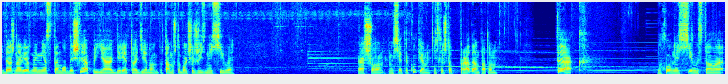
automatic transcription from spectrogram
И даже, наверное, вместо модной шляпы я берету одену, потому что больше жизненной силы. Хорошо, мы все это купим. Если что, продам потом. Так. Духовной силы стало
